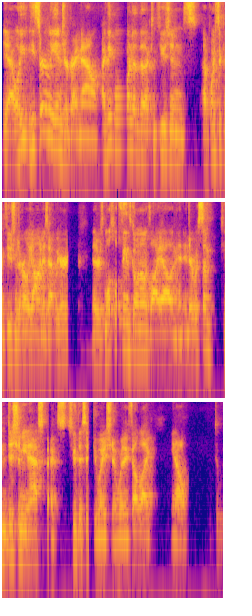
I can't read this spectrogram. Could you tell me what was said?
Yeah, well, he, he's certainly injured right now. I think one of the confusions, uh, points of confusion early on, is that we heard there's multiple things going on with La'el, and, and, there was some conditioning aspects to the situation where they felt like, you know, to,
